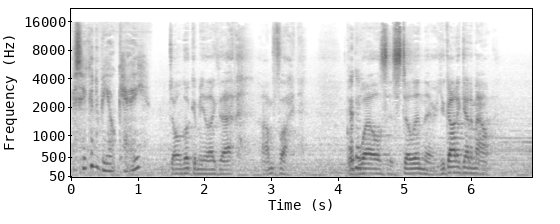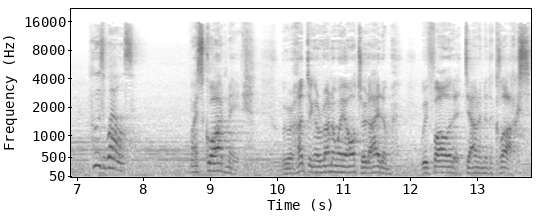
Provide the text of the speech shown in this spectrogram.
Is he gonna be okay? Don't look at me like that. I'm fine. But Okay. Wells is still in there. You gotta get him out. Who's Wells? My squad mate. We were hunting a runaway altered item. We followed it down into the clocks.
